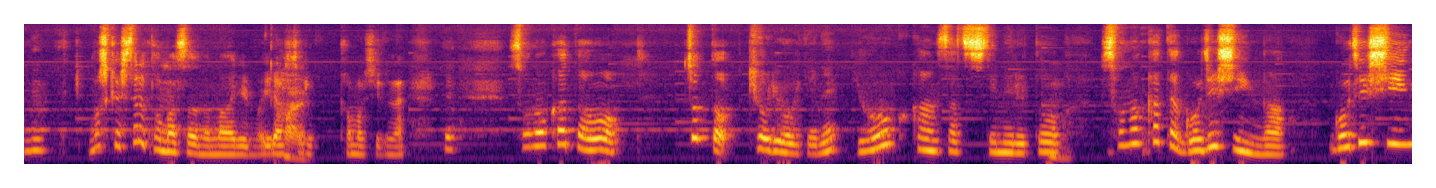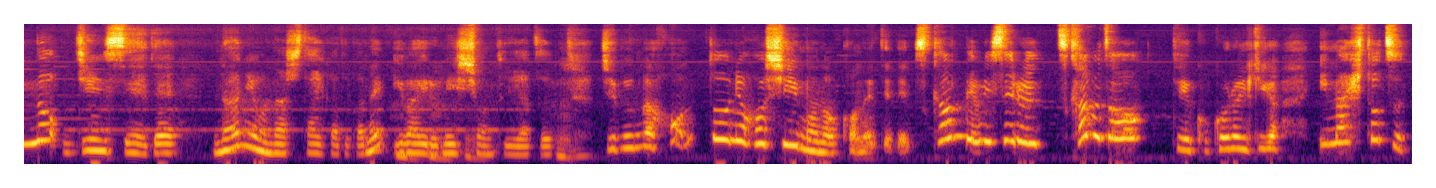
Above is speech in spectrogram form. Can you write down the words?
ね、もしかしたらトマスさんの周りにもいらっしゃるかもしれない。で、その方をちょっと距離を置いてね、よく観察してみると、うんその方ご自身が、ご自身の人生で何を成したいかとかね、いわゆるミッションというやつ、うん。自分が本当に欲しいものをこねてて掴んでみせる、掴むぞっていう心意気が今一つ、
